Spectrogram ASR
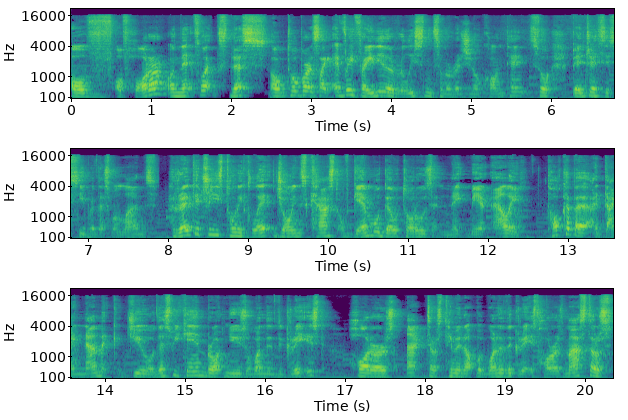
of of horror on Netflix this October. It's like every Friday they're releasing some original content, so be interested to see where this one lands. Hereditary's Toni Collette joins cast of Guillermo del Toro's Nightmare Alley. Talk about a dynamic duo. This weekend brought news of one of the greatest horrors actors teaming up with one of the greatest horrors masters.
